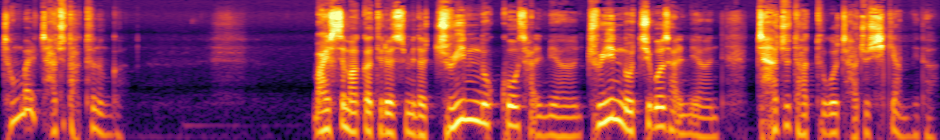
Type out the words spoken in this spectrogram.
정말 자주 다투는가? 말씀 아까 드렸습니다. 주인 놓고 살면, 주인 놓치고 살면 자주 다투고 자주 시기합니다.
